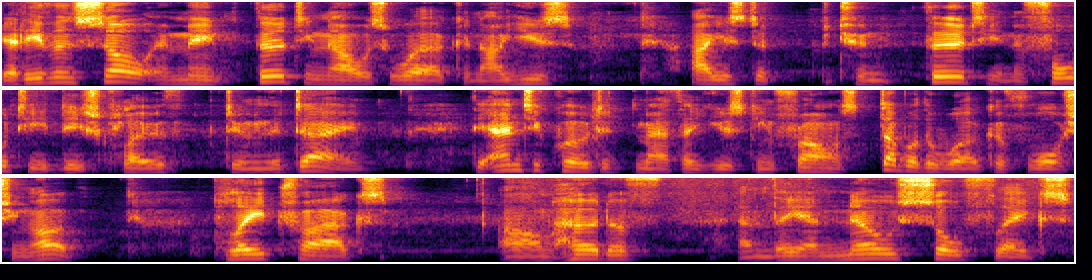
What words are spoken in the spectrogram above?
Yet even so, it meant thirteen hours' work, and I used, I used between thirty and forty dishcloths during the day. The antiquated method used in France doubled the work of washing up. Plate tracks are unheard of, and there are no soap flakes,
